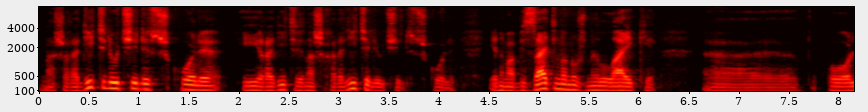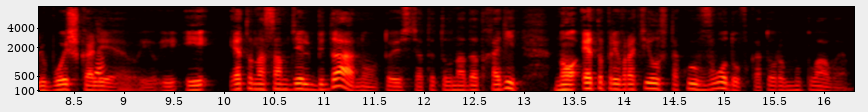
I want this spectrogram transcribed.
наши родители учились в школе, и родители наших родителей учились в школе. И нам обязательно нужны лайки э, по любой шкале. Да. И, и, и это на самом деле беда, ну, то есть от этого надо отходить. Но это превратилось в такую воду, в которой мы плаваем.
